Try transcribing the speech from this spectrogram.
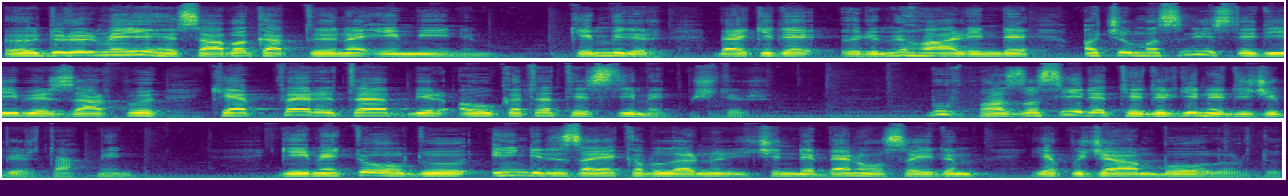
Öldürülmeyi hesaba kattığına eminim. Kim bilir belki de ölümü halinde açılmasını istediği bir zarfı Cap Ferret'a bir avukata teslim etmiştir. Bu fazlasıyla tedirgin edici bir tahmin. Giymekte olduğu İngiliz ayakkabılarının içinde ben olsaydım yapacağım bu olurdu.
